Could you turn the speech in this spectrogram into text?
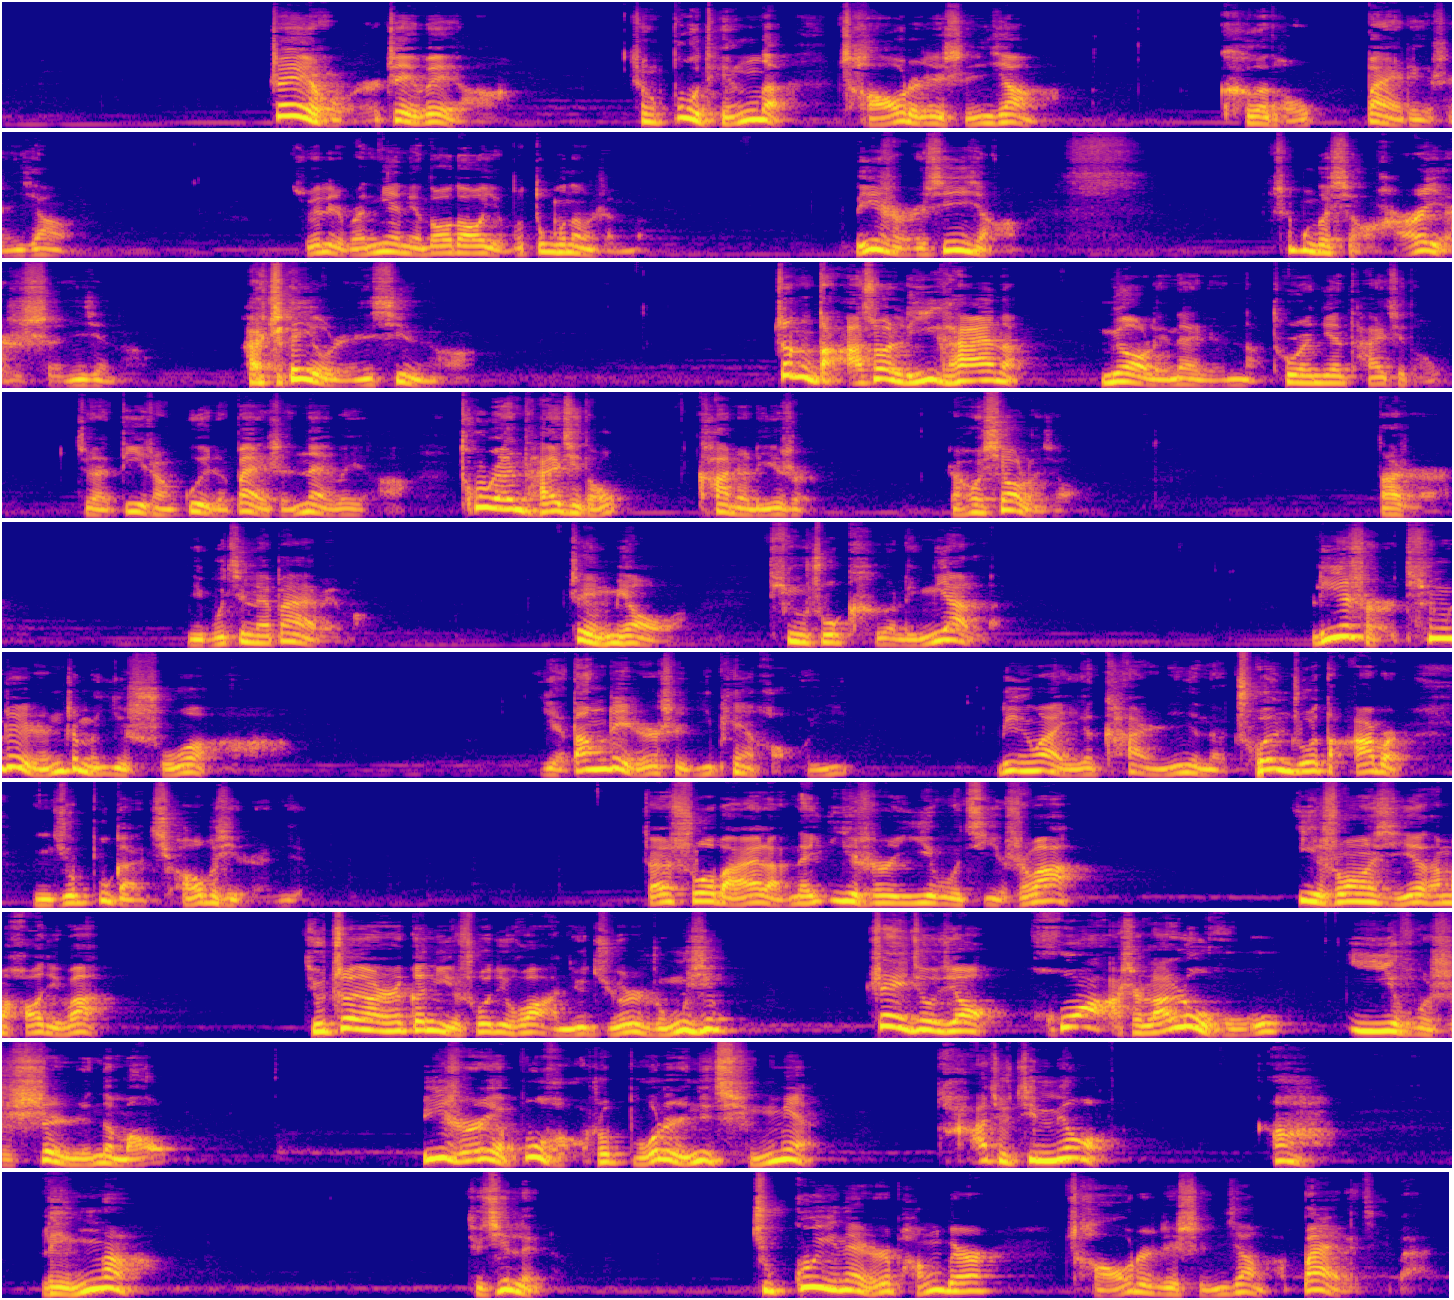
这会儿，这位啊，正不停的朝着这神像啊磕头拜这个神像，嘴里边念念叨叨，也不嘟囔什么。李婶心想：这么个小孩也是神仙呢，还真有人信啊！正打算离开呢，庙里那人呢，突然间抬起头，就在地上跪着拜神那位啊，突然抬起头看着李婶。然后笑了笑，大婶你不进来拜拜吗？这庙啊，听说可灵验了。李婶听这人这么一说啊，也当这人是一片好意。另外一个看人家那穿着打扮，你就不敢瞧不起人家。咱说白了，那一身衣服几十万，一双鞋他妈好几万，就这样人跟你说句话，你就觉着荣幸。这就叫话是拦路虎，衣服是渗人的毛。李婶也不好说驳了人家情面，他就进庙了。啊，灵啊，就进来了，就跪那人旁边，朝着这神像啊拜了几拜。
